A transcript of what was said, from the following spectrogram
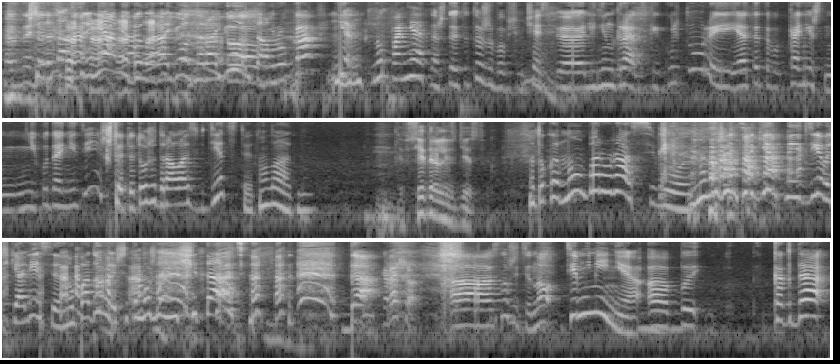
Значит, Что-то там с ремнями было, район на район. Э, там. В руках. Нет, ну понятно, что это тоже, в общем, часть ленинградской культуры, и от этого, конечно, никуда не денешься. Что, ты тоже дралась в детстве? Ну ладно. Все дрались в детстве. Ну только, ну, пару раз всего. Ну, мы же интеллигентные девочки, Олеся. Ну, подумаешь, это можно не считать. Да, хорошо. А, слушайте, но тем не менее, а, когда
